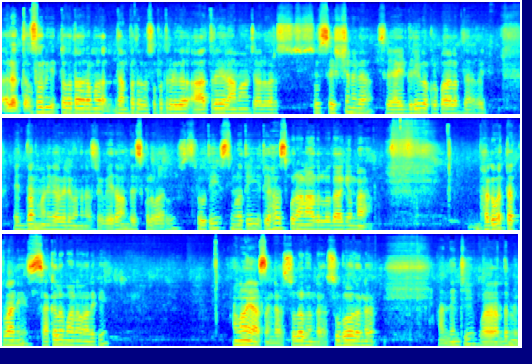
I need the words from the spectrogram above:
అలక్త సూర్యోత్తవతారముల దంపతులకు సుపుత్రుడిగా ఆత్రేయ రామానుజాలు వారి సుశిష్యునిగా శ్రీ ఐగ్రీవ కృపాలబ్ధ విద్వన్మణిగా వెలుగొందిన శ్రీ వేదాంతస్కుల వారు శృతి స్మృతి ఇతిహాస పురాణాదుల్లో దాగి ఉన్న భగవతత్వాన్ని సకల మానవాళికి అనాయాసంగా సులభంగా సుబోధంగా అందించి వారందరిని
